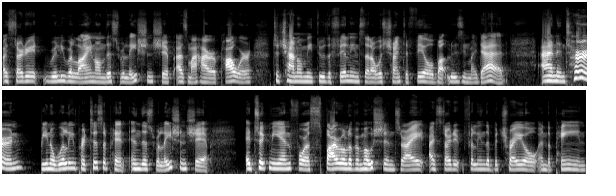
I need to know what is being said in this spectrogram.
I started really relying on this relationship as my higher power to channel me through the feelings that I was trying to feel about losing my dad. And in turn, being a willing participant in this relationship, it took me in for a spiral of emotions, right? I started feeling the betrayal and the pain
